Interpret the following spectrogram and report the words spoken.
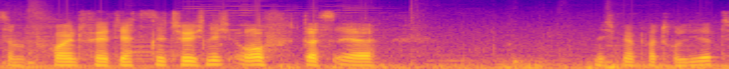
unserem Freund fällt jetzt natürlich nicht auf, dass er nicht mehr patrouilliert.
